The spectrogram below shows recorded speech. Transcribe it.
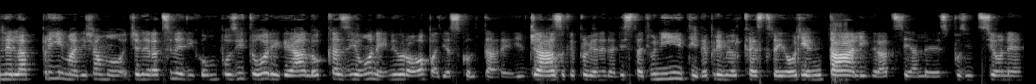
nella prima diciamo, generazione di compositori che ha l'occasione in Europa di ascoltare il jazz che proviene dagli Stati Uniti, le prime orchestre orientali grazie all'esposizione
